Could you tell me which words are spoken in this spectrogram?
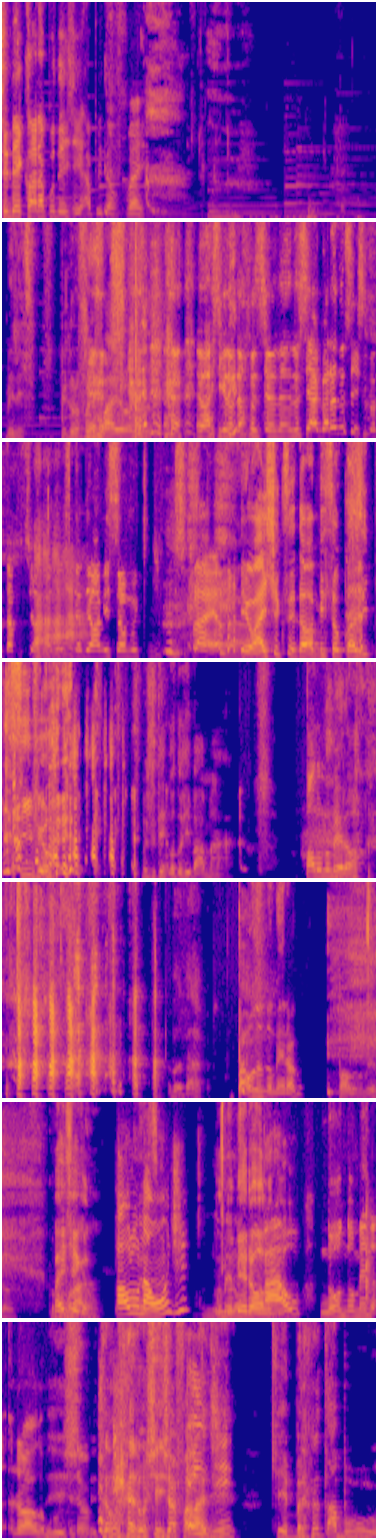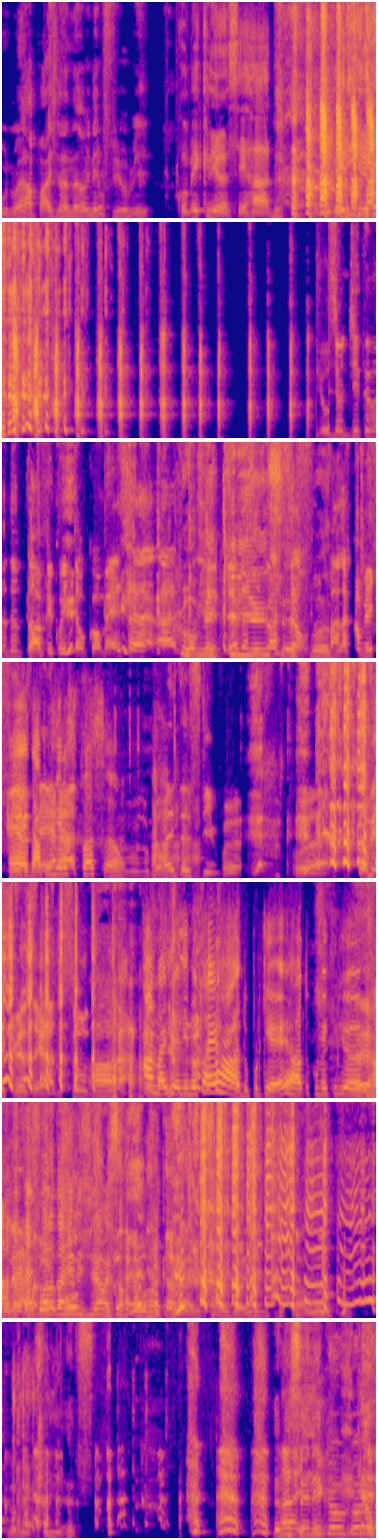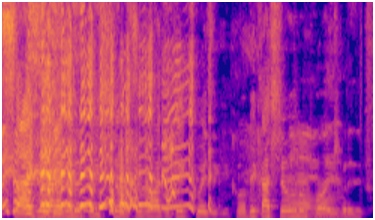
Se declara pro DG, rapidão, vai. Beleza. O microfone falhou. né? Eu acho que não tá funcionando. Não sei, agora eu não sei se não tá funcionando. Acho que eu dei uma missão muito difícil pra ela. Eu acho que você dá uma missão quase impossível. Hoje tem gol do Ribamar. Paulo Numerol. Pau no numerólogo? Paulo Numerol. Então, Vai, Diegão. né? Paulo na onde? Numerol. Numerólogo. Pau no numerólogo, Isso. entendeu? Então, galera, hoje a gente vai falar Entendi. de Quebrando Tabu. Não é a página, não, e nem o filme. Comer criança, errado. Não deveria. É o título do tópico, então começa a. A criança é situação. foda. Fala comer criança. É, dá a primeira errado. situação. Não, não começa assim, pô. pô. Comer criança é errado, solto, Ah. nada. Ah, mas ele não tá errado, porque é errado comer criança. É errado, tá fora da pô. religião essa porra, caralho. Sai daí, tá louco? Comer criança. Eu não Ai, sei nem como Começa começar agora. Agora eu tô em choque. Você fala qualquer coisa aqui. Comer cachorro não Ai, pode, mano. por exemplo.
